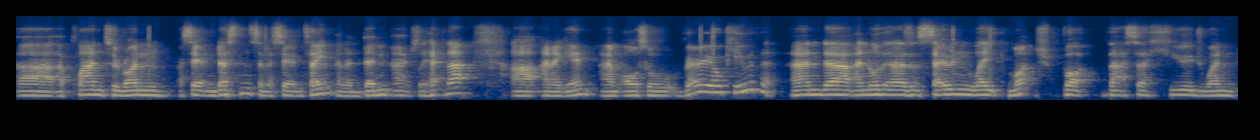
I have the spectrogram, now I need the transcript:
Uh, I planned to run a certain distance in a certain time, and I didn't actually hit that. Uh, and again, I'm also very okay with it. And uh, I know that doesn't sound like much, but that's a huge win.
